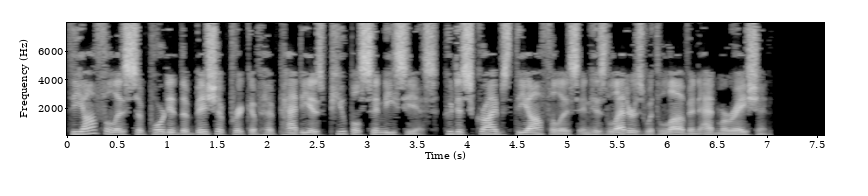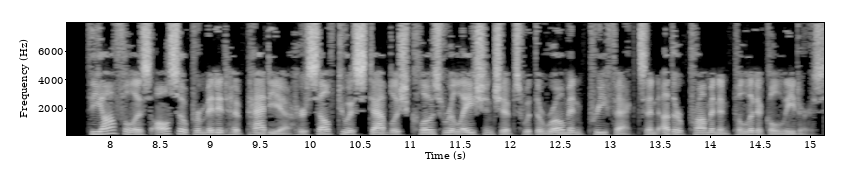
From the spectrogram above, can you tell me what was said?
Theophilus supported the bishopric of Hypatia's pupil Synesius, who describes Theophilus in his letters with love and admiration. Theophilus also permitted Hypatia herself to establish close relationships with the Roman prefects and other prominent political leaders.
